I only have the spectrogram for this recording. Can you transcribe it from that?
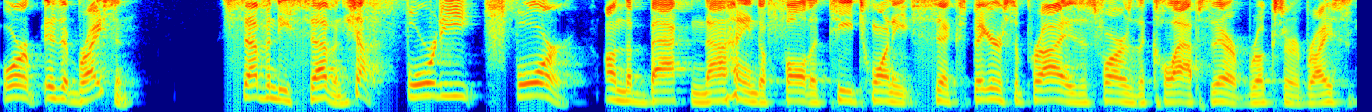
or is it Bryson? 77. He shot 44 on the back nine to fall to T26. Bigger surprise as far as the collapse there, Brooks or Bryson?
